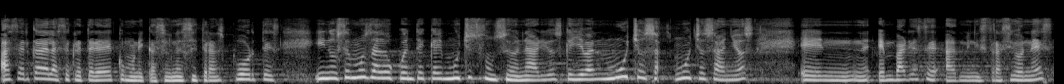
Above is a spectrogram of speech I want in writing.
acerca de la Secretaría de Comunicaciones y Transportes y nos hemos dado cuenta que hay muchos funcionarios que llevan muchos, muchos años en, en varias administraciones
